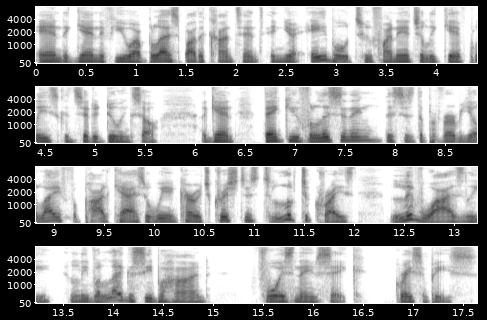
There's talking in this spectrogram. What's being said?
And again, if you are blessed by the content and you're able to financially give, please consider doing so. Again, thank you for listening. This is the Proverbial Life, a podcast where we encourage Christians to look to Christ, live wisely, and leave a legacy behind for his name's sake. Grace and peace.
